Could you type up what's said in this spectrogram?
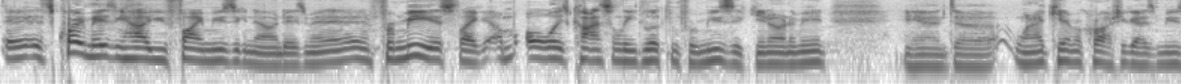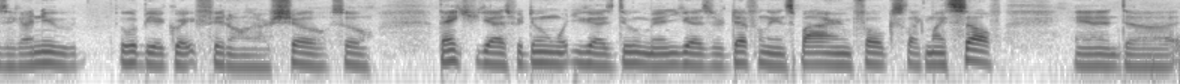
it's quite amazing how you find music nowadays, man. And for me, it's like I'm always constantly looking for music. You know what I mean? And uh, when I came across you guys' music, I knew it would be a great fit on our show. So, thank you guys for doing what you guys do, man. You guys are definitely inspiring folks like myself, and uh,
